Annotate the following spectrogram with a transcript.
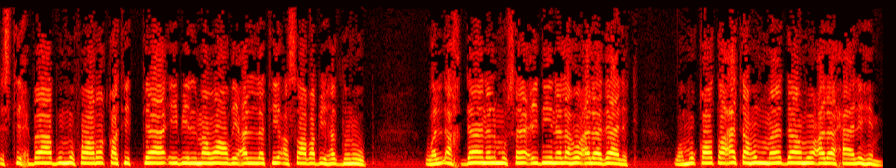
استحباب مفارقة التائب المواضع التي أصاب بها الذنوب والأخدان المساعدين له على ذلك ومقاطعتهم ما داموا على حالهم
